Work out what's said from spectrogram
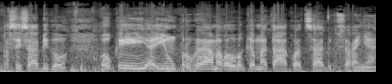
Kasi sabi ko, okay ay yung programa ko, wag ka matakot, sabi ko sa kanya.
